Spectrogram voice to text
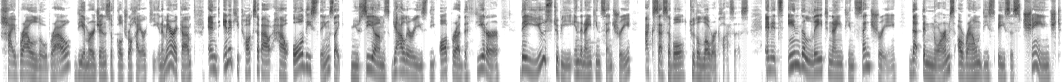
Highbrow Lowbrow The Emergence of Cultural Hierarchy in America. And in it, he talks about how all these things like museums, galleries, the opera, the theater, they used to be in the 19th century accessible to the lower classes. And it's in the late 19th century that the norms around these spaces changed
